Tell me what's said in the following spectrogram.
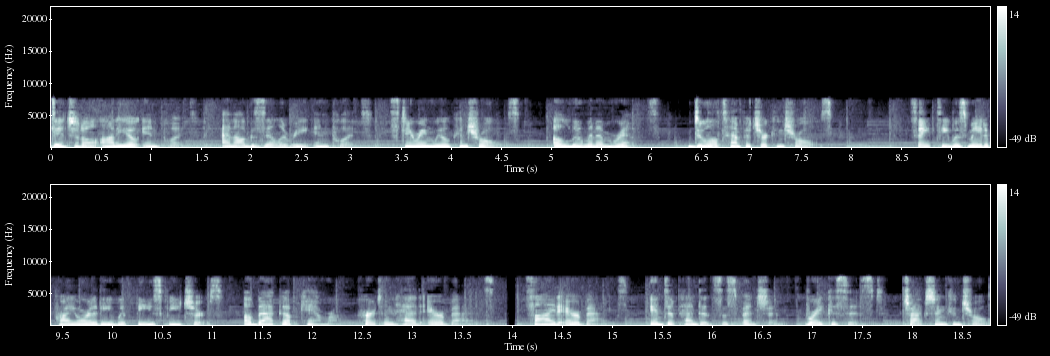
digital audio input, an auxiliary input, steering wheel controls, aluminum rims, dual temperature controls. Safety was made a priority with these features. A backup camera, curtain head airbags, side airbags, independent suspension, brake assist, traction control,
